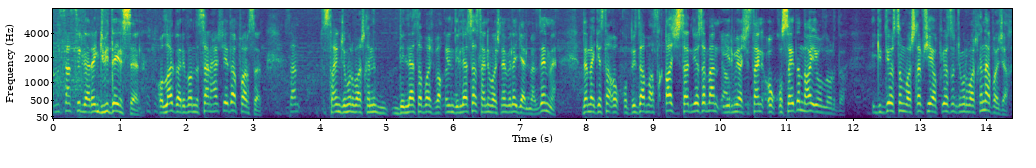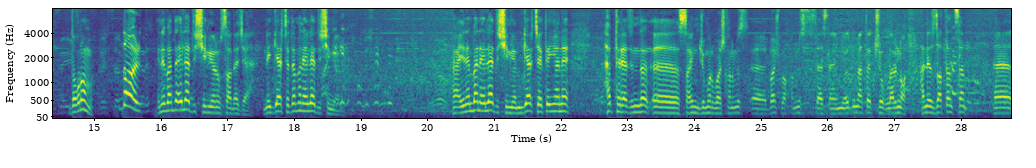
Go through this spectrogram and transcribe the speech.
Ama sen Suriyelilerin gibi değilsin. Allah garibandır. Sen her şeyi de yaparsın. Sen Sayın Cumhurbaşkanı dinlerse, başbakanı dinlerse senin başına bile gelmez değil mi? Demek ki sen zaman kaç sen diyorsa ben 20 yaşı sen okusaydın daha iyi olurdu. E gidiyorsun başka bir şey yapıyorsun Cumhurbaşkanı ne yapacak? Doğru mu? Doğrudur. Yine ben de öyle düşünüyorum sadece. Ne gerçekten ben öyle düşünüyorum. Ha, yine ben öyle düşünüyorum. Gerçekten yani hep televizyonda e, Sayın Cumhurbaşkanımız, e, Başbakanımız sesleniyordu. Mesela çocukların o. Hani zaten sen e,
